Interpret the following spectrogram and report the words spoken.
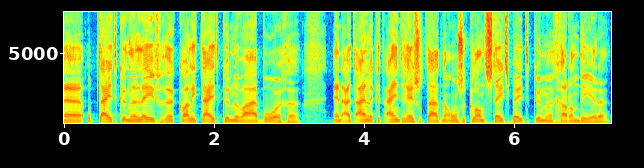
uh, op tijd kunnen leveren, kwaliteit kunnen waarborgen. En uiteindelijk het eindresultaat naar onze klant steeds beter kunnen garanderen.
